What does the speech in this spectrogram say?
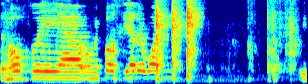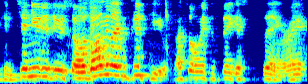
But hopefully, uh, when we post the other ones, you continue to do so. As long as I'm good to you. That's always the biggest thing, right?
